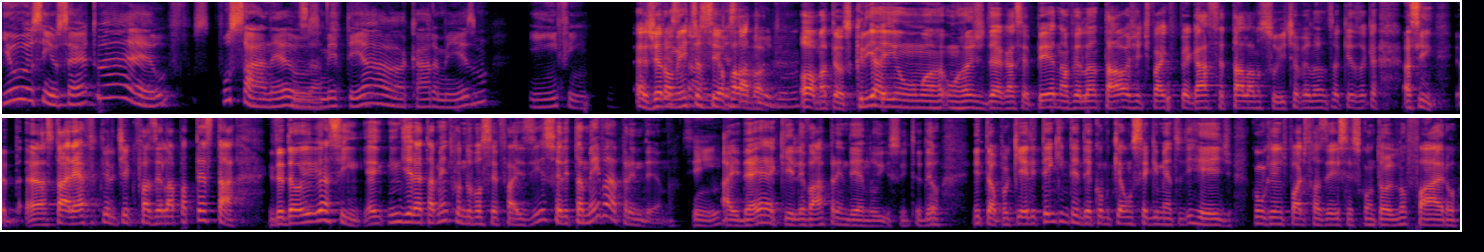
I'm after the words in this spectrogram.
E o, assim, o certo é o fuçar, né? Exato. meter a cara mesmo e, enfim. É, geralmente testar, assim, eu falava, né? ó, Matheus, cria aí uma- um range de DHCP na VLAN tal, a gente vai pegar, setar lá no switch a VLAN, isso aqui, isso aqui. Assim, é, as tarefas que ele tinha que fazer lá para testar, entendeu? E assim, é, indiretamente, quando você faz isso, ele também vai aprendendo. Sim. A ideia é que ele vá aprendendo isso, entendeu? Então, porque ele tem que entender como que é um segmento de rede, como que a gente pode fazer esse, esse controle no firewall,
